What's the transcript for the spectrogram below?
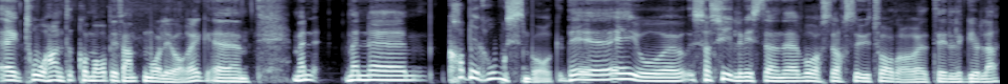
jeg tror han kommer opp i 15 mål i år. Jeg. Uh, men men eh, hva med Rosenborg? Det er jo eh, sannsynligvis den, eh, vår største utfordrer til gullet.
